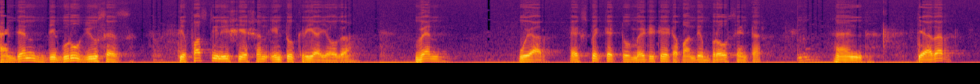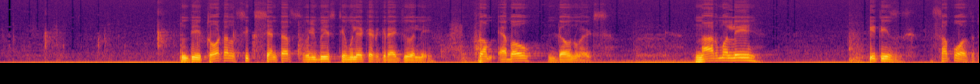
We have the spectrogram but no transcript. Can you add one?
and then the Guru gives us the first initiation into Kriya Yoga when we are expected to meditate upon the brow center and the other the total six centers will be stimulated gradually from above downwards. Normally it is supposed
